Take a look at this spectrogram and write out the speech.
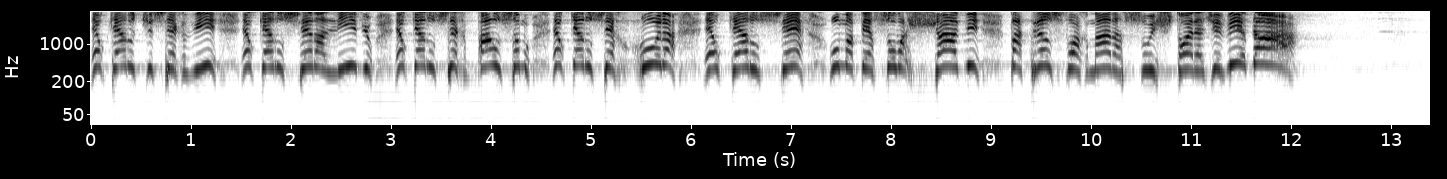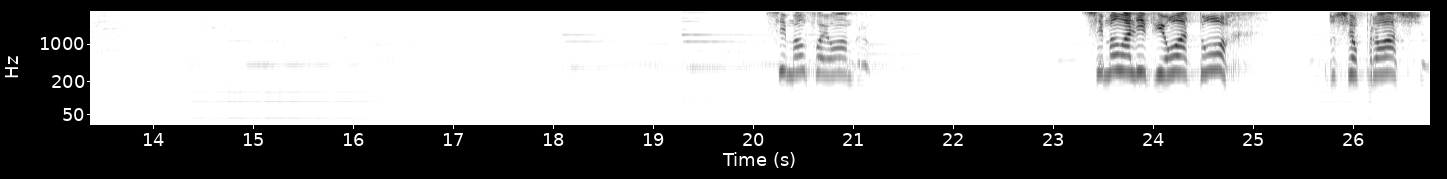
Eu quero te servir, eu quero ser alívio, eu quero ser bálsamo, eu quero ser cura, eu quero ser uma pessoa-chave para transformar a sua história de vida. Simão foi ombro. Simão aliviou a dor do seu próximo.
